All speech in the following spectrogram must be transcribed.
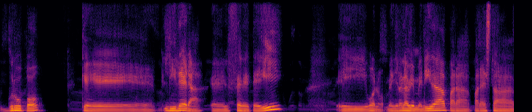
grupo que lidera el CDTI y bueno, me dieron la bienvenida para, para esta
